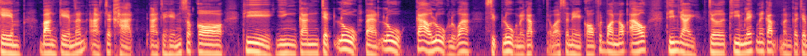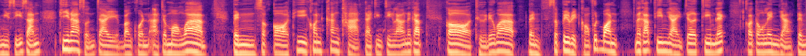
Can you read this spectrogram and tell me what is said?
เกมบางเกมนั้นอาจจะขาดอาจจะเห็นสกอร์ที่ยิงกัน 7 ลูก 8 ลูก 9 ลูกหรือว่า 10 ลูกนะครับ แต่ว่าเสน่ห์ของฟุตบอลน็อกเอาท์ทีมใหญ่เจอทีมเล็กนะครับ มันก็จะมีสีสันที่น่าสนใจ บางคนอาจจะมองว่าเป็นสกอร์ที่ค่อนข้างขาด แต่จริง ๆ แล้วนะครับ ก็ถือได้ว่าเป็นสปิริตของฟุตบอลนะครับ ทีมใหญ่เจอทีมเล็ก ก็ต้องเล่นอย่างเต็ม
